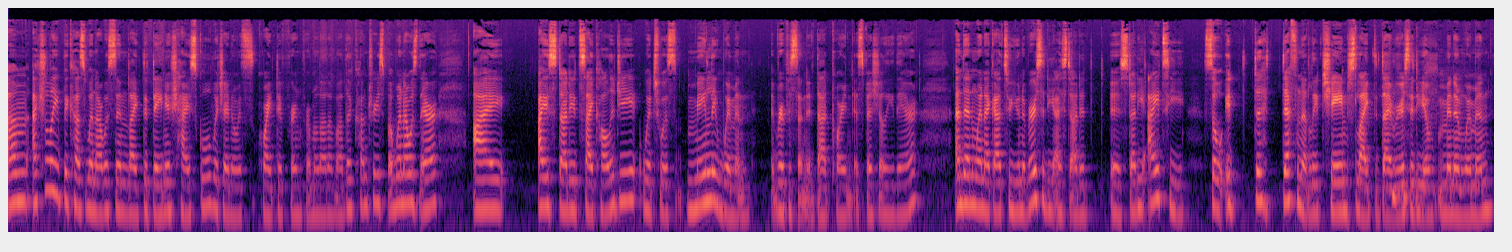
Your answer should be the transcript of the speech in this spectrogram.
Um, actually, because when I was in like the Danish high school, which I know is quite different from a lot of other countries, but when I was there, I I studied psychology, which was mainly women represented that point, especially there. And then when I got to university, I started uh, study IT. So it definitely changed like the diversity of men and women.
